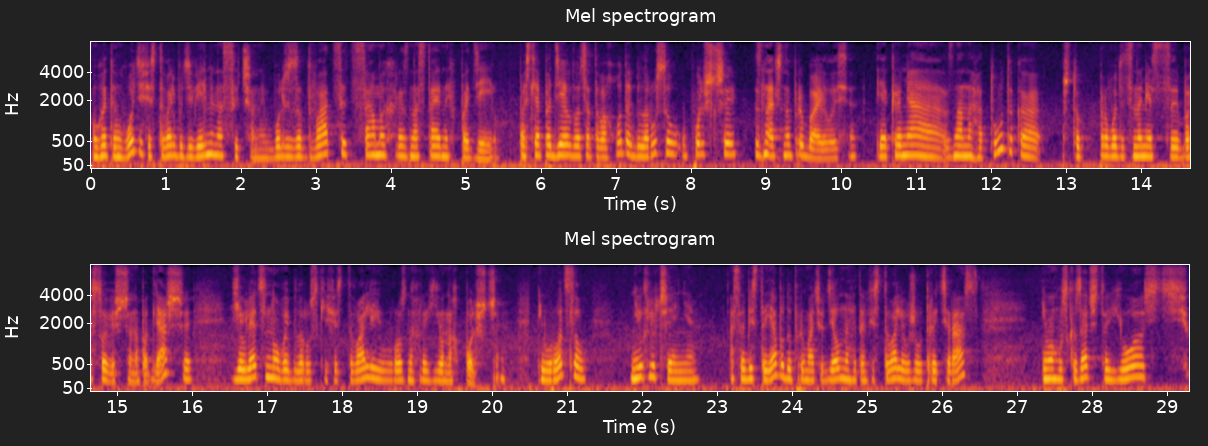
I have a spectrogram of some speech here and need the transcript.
У гэтым годзе фестываль будзе вельмі насычаны, больш за 20 самых разнастайных падзеяў. Пасля падзеяў два -го года беларусаў у Польшчы значна прыбавілася. І акрамя знанага тутака, што праводзіцца на месцы басовішча на падляшшы, з'яўляюцца новыя беларускія фестывалі ў розных рэгіёнах Польшчы. І ўроцлаў не выключэнне. Асабіста я буду прымаць удзел на гэтым фестывалі ўжо ў трэці раз і магу сказаць, што ёсць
